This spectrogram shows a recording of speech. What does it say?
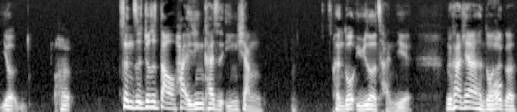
有很甚至就是到它已经开始影响很多娱乐产业。你看现在很多那个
